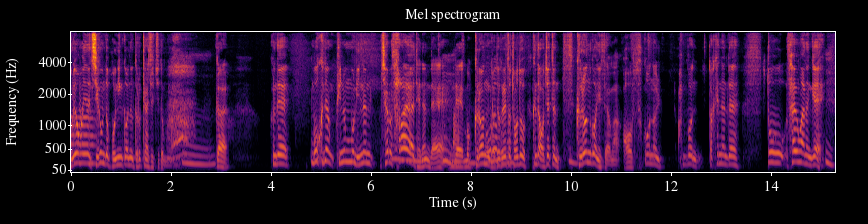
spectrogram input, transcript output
우리 아. 어머니는 지금도 본인 거는 그렇게 하실지도 몰라요. 음. 그러니까 근데 뭐 그냥 비눗물 있는 채로 살아야 되는데 음, 근데 맞아. 뭐 그런 거죠. 그래서 저도 근데 어쨌든 그런 건 있어요. 막 어, 수건을 한번 딱 했는데 또 사용하는 게 음.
